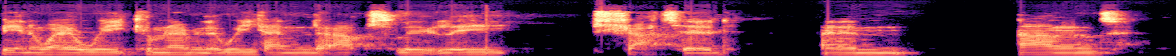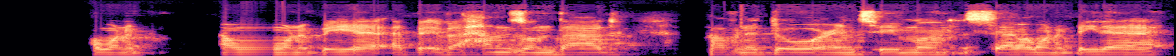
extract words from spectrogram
being away a week, coming home at the weekend, absolutely shattered. Um, and I want to I want to be a, a, bit of a hands-on dad, having a daughter in two months, so I want to be there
